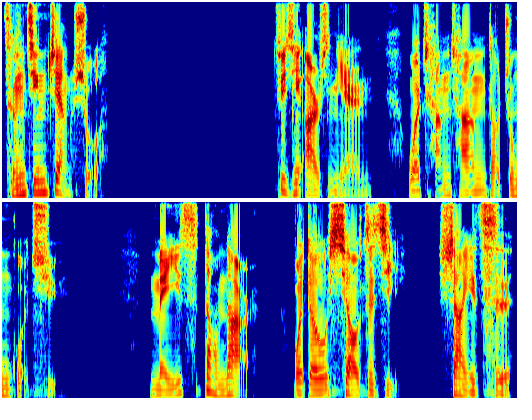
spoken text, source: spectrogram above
曾经这样说：“最近二十年，我常常到中国去，每一次到那儿，我都笑自己上一次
